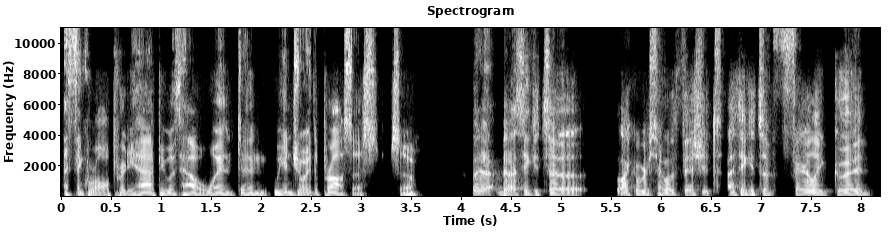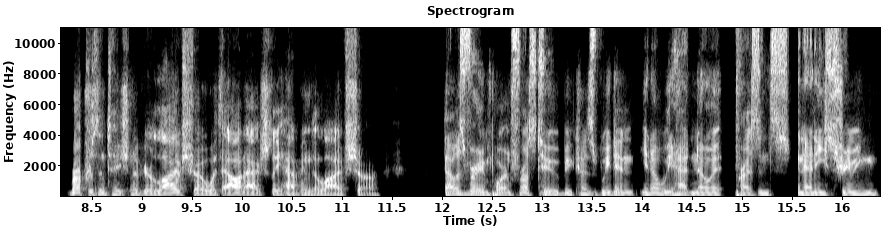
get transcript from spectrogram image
I think we're all pretty happy with how it went and we enjoyed the process. So, but, uh, but I think it's a, like we were saying with Phish, it's, I think it's a fairly good representation of your live show without actually having the live show. That was very important for us too, because we didn't, you know, we had no presence in any streaming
